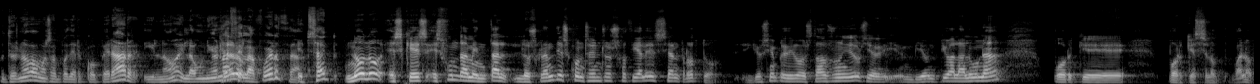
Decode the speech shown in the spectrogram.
Entonces no vamos a poder cooperar y, ¿no? y la unión hace la fuerza. Exacto. No, no, es que es, fundamental. Los grandes consensos sociales se han roto. Yo siempre digo, Estados Unidos envió un tío a la luna porque, porque se lo... Bueno,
